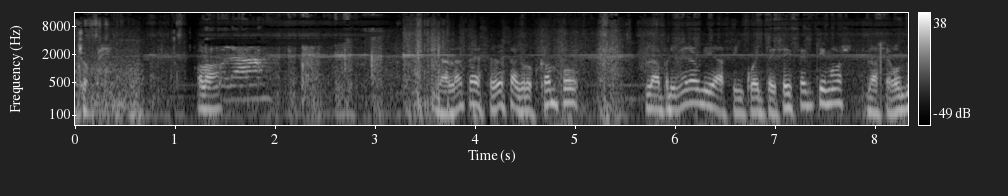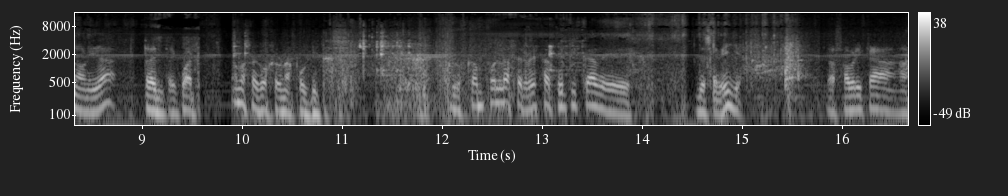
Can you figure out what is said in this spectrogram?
chope. Hola. Hola. La lata de cerveza Cruz Campo, la primera unidad 56 céntimos, la segunda unidad 34. Vamos a coger unas poquitas. Cruz Campo es la cerveza típica de, de Sevilla. La fábrica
